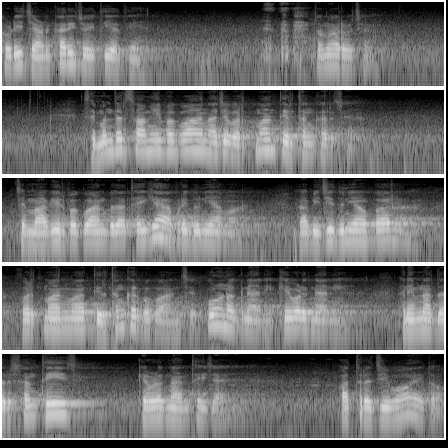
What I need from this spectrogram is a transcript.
થોડી જાણકારી જોઈતી હતી. તમારો છે. સિમંદર સ્વામી ભગવાન આજે વર્તમાન તીર્થંકર છે. જે મહાવીર ભગવાન બધા થઈ ગયા આપણી દુનિયામાં. એવા બીજી દુનિયા ઉપર વર્તમાનમાં તીર્થંકર ભગવાન છે. પૂર્ણ જ્ઞાની, કેવળ જ્ઞાની. અને એમના દર્શનથી જ કેવળ જ્ઞાન થઈ જાય. પાત્ર જીવ હોય તો.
